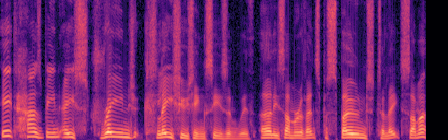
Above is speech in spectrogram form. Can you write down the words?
It has been a strange clay shooting season with early summer events postponed to late summer.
